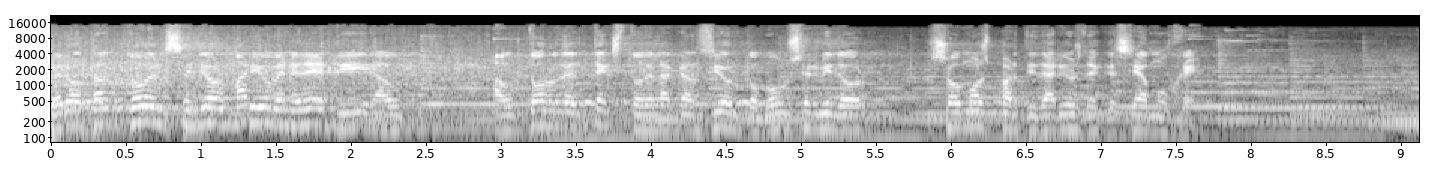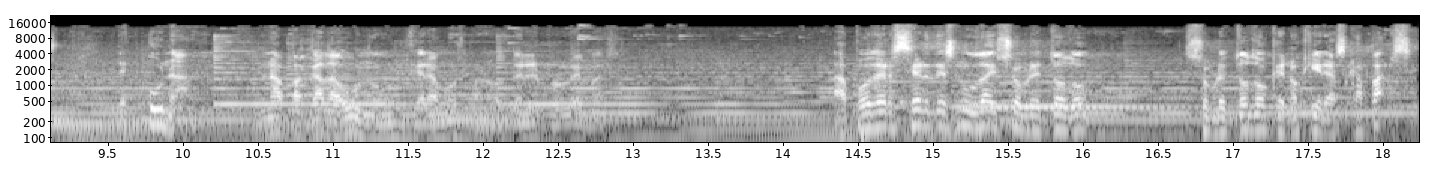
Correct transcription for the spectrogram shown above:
Pero tanto el señor Mario Benedetti, autor del texto de la canción, como un servidor, somos partidarios de que sea mujer. De una, una para cada uno, queramos para no tener problemas. a poder ser desnuda y sobre todo, sobre todo que no quiera escaparse.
